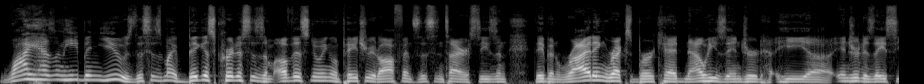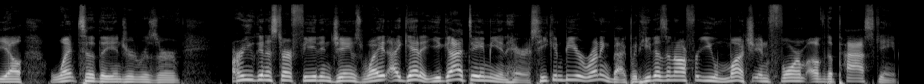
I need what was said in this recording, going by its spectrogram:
Why hasn't he been used? This is my biggest criticism of this New England Patriot offense this entire season. They've been riding Rex Burkhead. Now he's injured. He uh, injured his ACL, went to the injured reserve. Are you going to start feeding James White? I get it. You got Damien Harris. He can be your running back, but he doesn't offer you much in form of the pass game.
